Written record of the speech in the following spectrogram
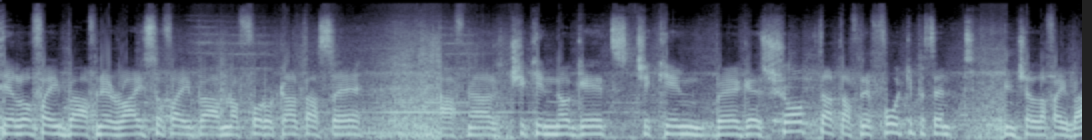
তেলও পাইবা আপনার রাইসও পাইবা আপনার পরোটাত আছে। আপনার চিকেন নগেটস চিকেন বার্গার সব তাত আপনি ফোর্টি পার্সেন্ট ইনশাল্লাহ পাইবা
